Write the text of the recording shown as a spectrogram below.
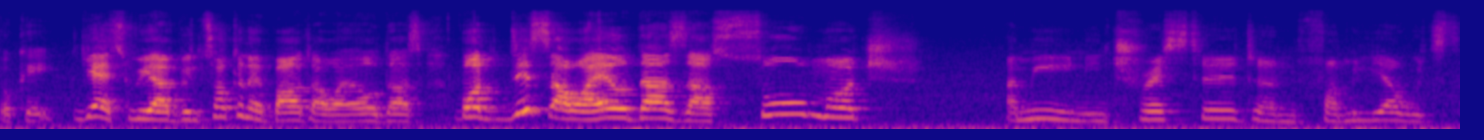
okay yes we have been talking about our elders but these our elders are so much i mean interested and familiar with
